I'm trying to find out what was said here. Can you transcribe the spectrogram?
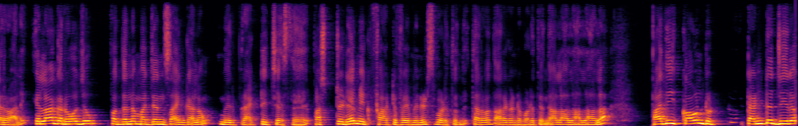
తెరవాలి. ఇలాగ రోజు పొద్దున్న మధ్యాహ్నం సాయంకాలం మీరు ప్రాక్టీస్ చేస్తే ఫస్ట్ డే మీకు ఫార్టీ ఫైవ్ మినిట్స్ పడుతుంది. తర్వాత అరగంట పడుతుంది. అలా అలా అలా అలా పది count ten to zero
